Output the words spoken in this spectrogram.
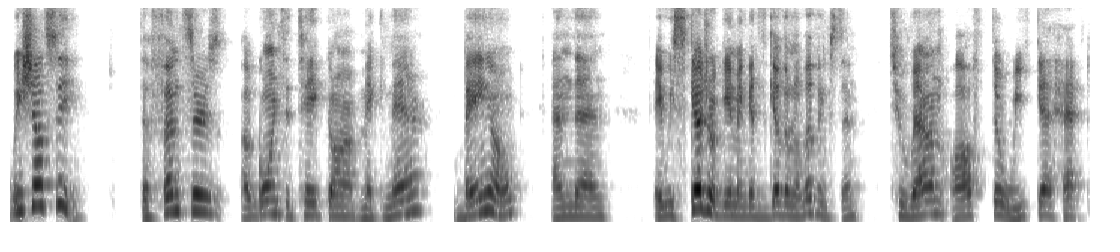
We shall see. The fencers are going to take on mcnair bayonne and then a rescheduled game against Gilder and Livingston to round off the week ahead.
